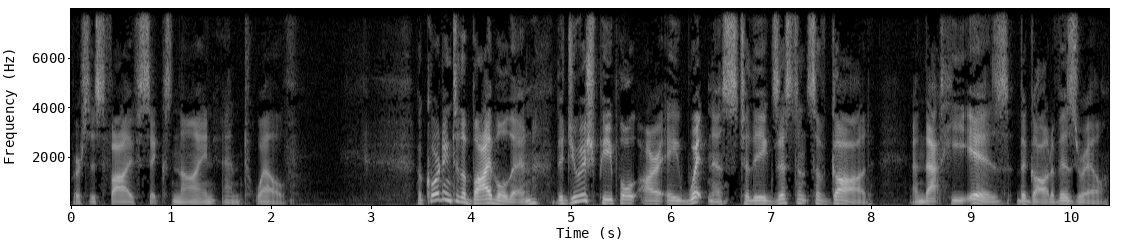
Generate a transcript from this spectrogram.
verses 5, 6, 9, and 12. According to the Bible, then, the Jewish people are a witness to the existence of God, and that He is the God of Israel.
